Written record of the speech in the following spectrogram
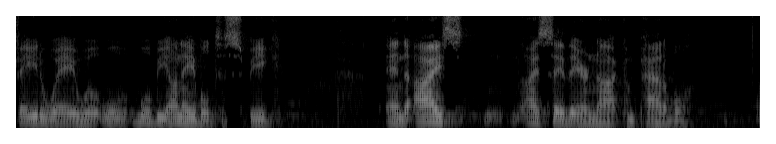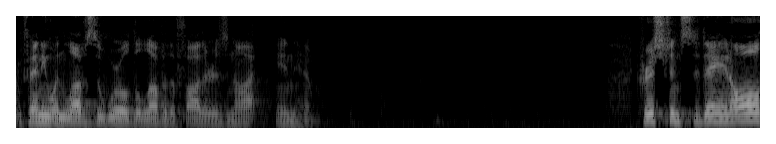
fade away, we'll, we'll, we'll be unable to speak. And I, I say they are not compatible. If anyone loves the world, the love of the Father is not in him. Christians today and all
